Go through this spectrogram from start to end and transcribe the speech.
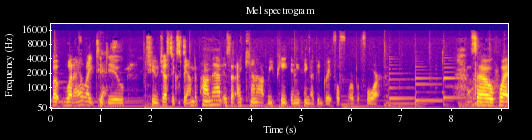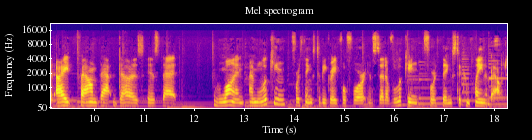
But what I like to yes. do to just expand upon that is that I cannot repeat anything I've been grateful for before. So, what I found that does is that one, I'm looking for things to be grateful for instead of looking for things to complain about.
